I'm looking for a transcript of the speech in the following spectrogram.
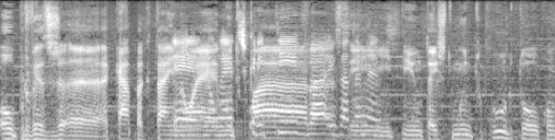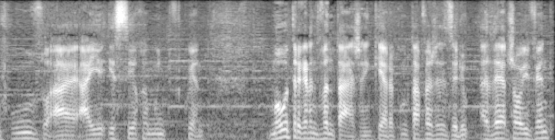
Ou por vezes a, a capa que tem é, não é, não é muito clara, exatamente. Sim, e, e, um texto muito curto ou confuso, há, há, esse erro é muito frequente. Uma outra grande vantagem, que era, como estavas a dizer, aderes ao evento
